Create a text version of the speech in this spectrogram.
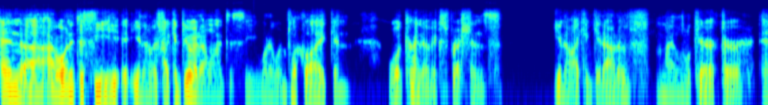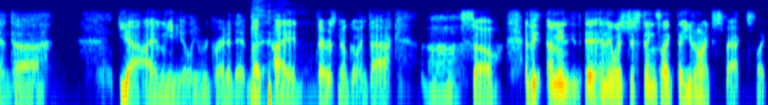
And uh, I wanted to see, you know, if I could do it, I wanted to see what it would look like and what kind of expressions, you know, I could get out of my little character. And uh, yeah, I immediately regretted it, but I there was no going back. Uh, so, I mean, and it was just things like that you don't expect. Like,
